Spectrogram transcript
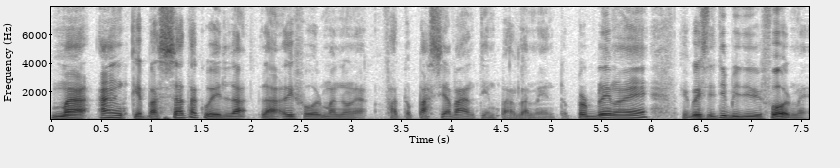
ma anche passata quella la riforma non ha fatto passi avanti in Parlamento. Il problema è che questi tipi di riforme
